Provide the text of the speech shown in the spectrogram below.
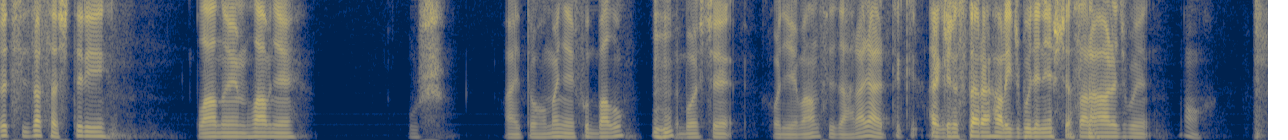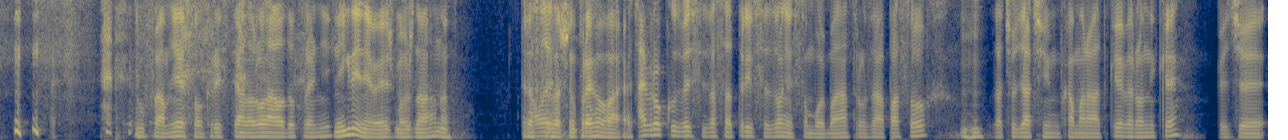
2024 plánujem hlavne už aj toho menej futbalu, Mhm. lebo ešte chodievam si zahrať, ale Tak, takže stará Halič bude nešťastná. stará Halič bude... No. tak, dúfam, nie som Cristiano Ronaldo pre nich. Nikdy nevieš, možno áno. Teraz sa začnú prehovárať. Aj v roku 2023 v sezóne som bol iba na troch zápasoch, Mhm. za čo ďačím kamarátke Veronike, keďže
